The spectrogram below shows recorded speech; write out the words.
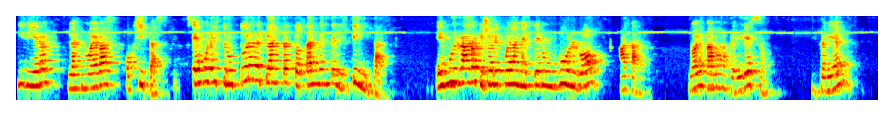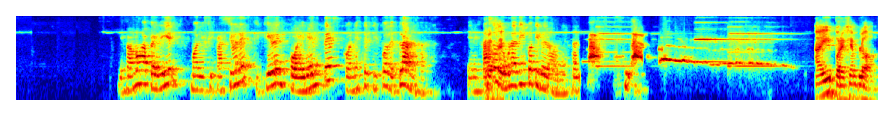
y dieron las nuevas hojitas es una estructura de planta totalmente distinta. Es muy raro que yo le pueda meter un bulbo acá. No les vamos a pedir eso. ¿Está bien? Les vamos a pedir modificaciones que queden coherentes con este tipo de planta. En el caso de una dicotiledonia. Ahí, por ejemplo,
